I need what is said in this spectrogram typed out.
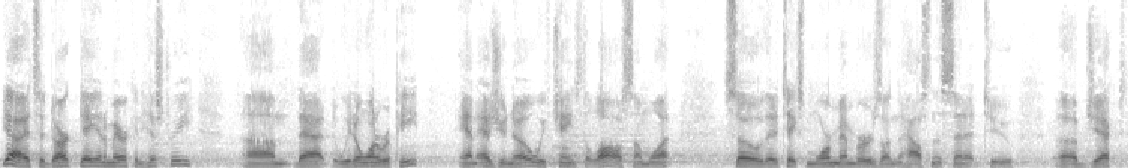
yeah, it's a dark day in American history um, that we don't want to repeat. And as you know, we've changed the law somewhat so that it takes more members on the House and the Senate to uh, object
